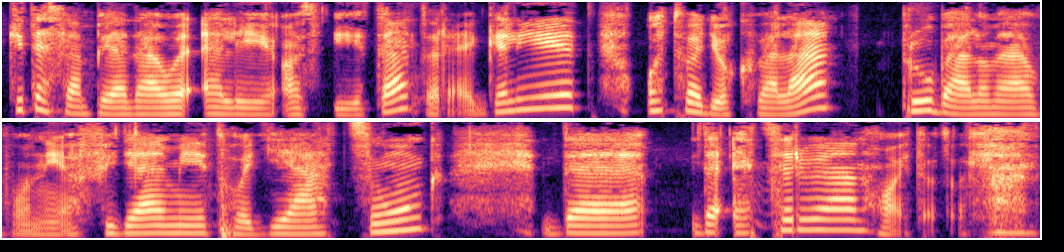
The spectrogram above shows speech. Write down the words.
kiteszem például elé az ételt, a reggeliét, ott vagyok vele, próbálom elvonni a figyelmét, hogy játszunk, de, de egyszerűen hajtatatlan.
